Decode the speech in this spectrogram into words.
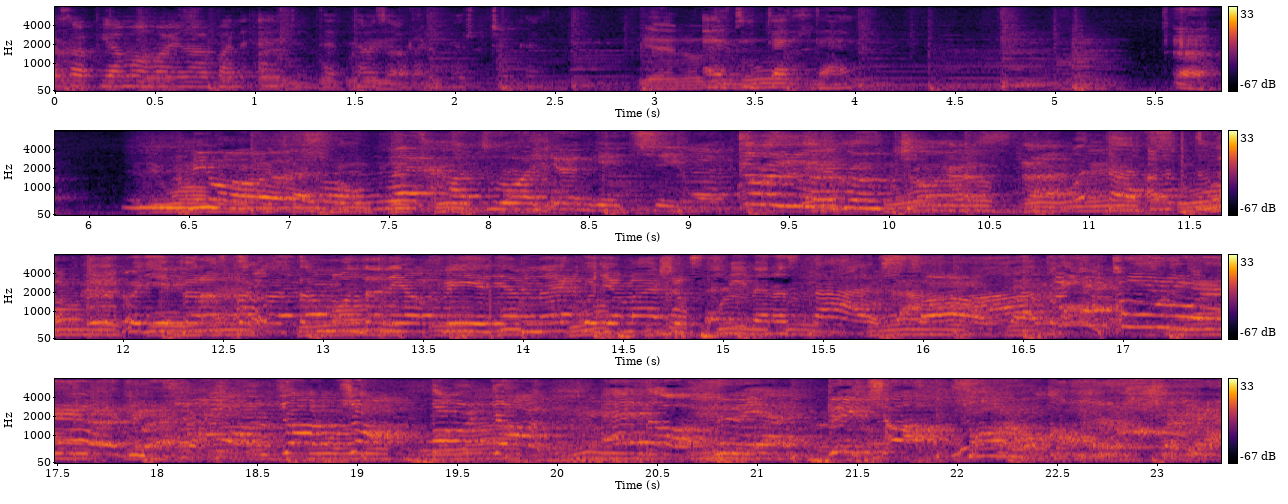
Az apja ma hajnalban eltüntette az aranyhörcsöket. Eltüntette. Mi van? Megható a gyöngétség. Mutattuk, férjemnek, hogy a mások szemében a. Kurva életbe! Mondjad csak! Mondjad! Ez a hülye picsa! Szarok a hősségre!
